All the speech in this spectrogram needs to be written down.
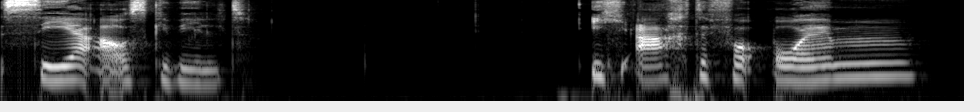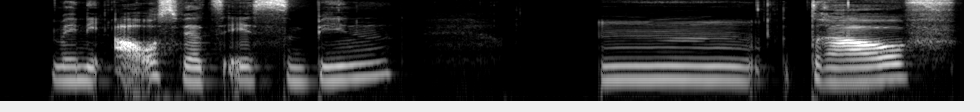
sehr ausgewählt. Ich achte vor allem, wenn ich auswärts essen bin, mh, mm, drauf,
